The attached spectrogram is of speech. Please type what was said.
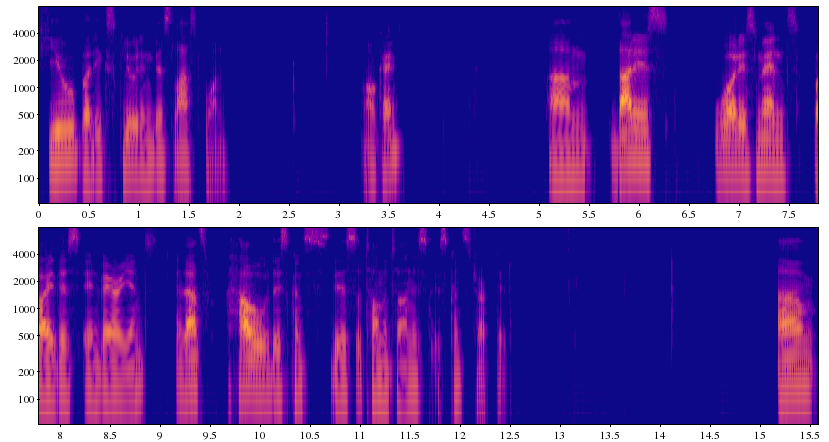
Q, but excluding this last one. Okay. Um, that is what is meant by this invariant, and that's how this this automaton is, is constructed. Um,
